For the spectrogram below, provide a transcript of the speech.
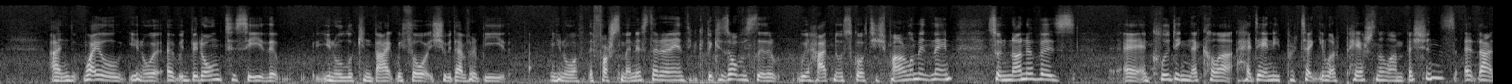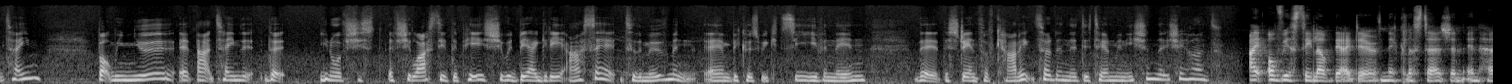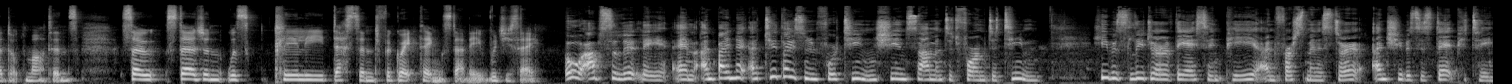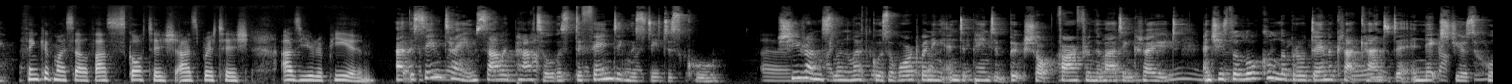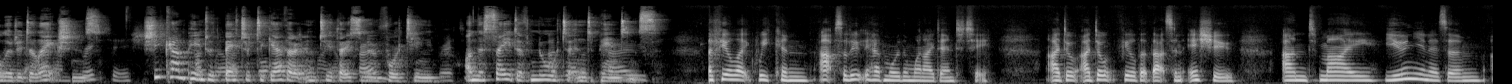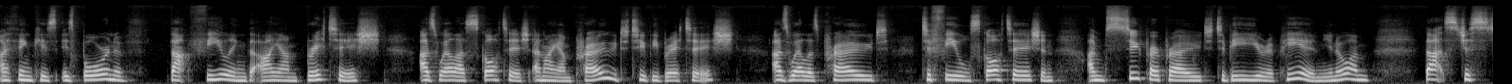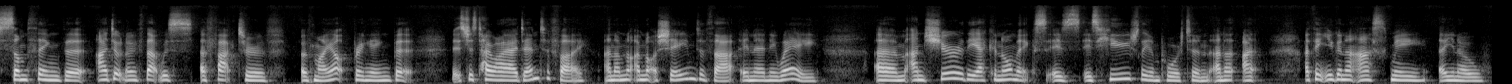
And while, you know, it would be wrong to say that, you know, looking back, we thought she would ever be you know, the First Minister or anything, because obviously we had no Scottish Parliament then. So none of us, uh, including Nicola, had any particular personal ambitions at that time. But we knew at that time that, that you know, if she, if she lasted the pace, she would be a great asset to the movement um, because we could see even then the, the strength of character and the determination that she had. I obviously love the idea of Nicola Sturgeon in her Dr. Martens. So Sturgeon was clearly destined for great things, Dani, would you say? Oh, absolutely. Um, and by uh, 2014, she and Salmond had formed a team. He was leader of the SNP and First Minister, and she was his deputy. I think of myself as Scottish, as British, as European. At the same time, Sally Pattle was defending the status quo. She runs Linlithgow's award winning independent bookshop Far From the Madding Crowd, and she's the local Liberal Democrat candidate in next year's Holyrood elections. She campaigned with Better Together in 2014 on the side of no to independence. I feel like we can absolutely have more than one identity. I don't, I don't feel that that's an issue. And my unionism, I think, is, is born of that feeling that I am British as well as Scottish, and I am proud to be British as well as proud to feel Scottish and I'm super proud to be European. You know, I'm that's just something that I don't know if that was a factor of of my upbringing, but it's just how I identify, and I'm not I'm not ashamed of that in any way. Um, and sure, the economics is is hugely important, and I I, I think you're going to ask me, uh, you know,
